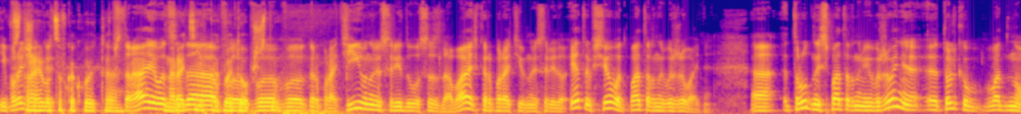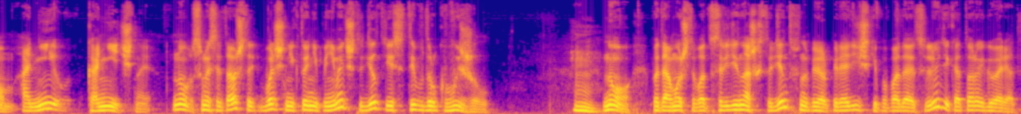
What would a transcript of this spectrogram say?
и прочее. Встраиваться в какой-то встраиваться, нарратив, да, какое-то в, в, в корпоративную среду, создавать корпоративную среду. Это все вот паттерны выживания. Э, трудность с паттернами выживания э, только в одном. Они конечные. Ну, в смысле того, что больше никто не понимает, что делать, если ты вдруг выжил. Mm. Ну, потому что вот среди наших студентов, например, периодически попадаются люди, которые говорят,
